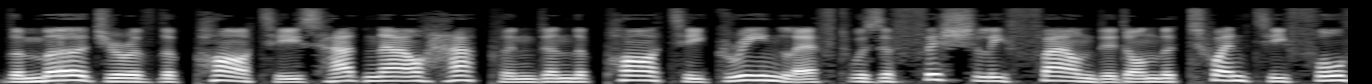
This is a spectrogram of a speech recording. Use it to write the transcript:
the merger of the parties had now happened and the party Green Left was officially founded on 24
